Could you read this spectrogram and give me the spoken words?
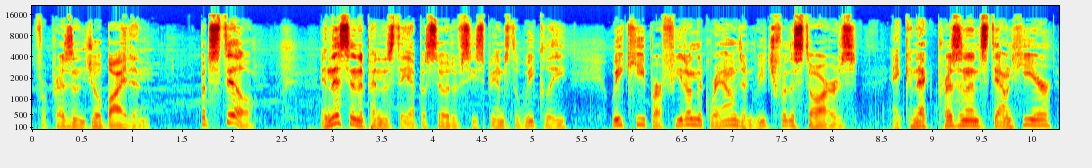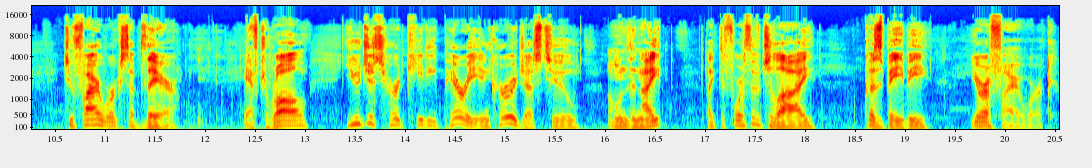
for President Joe Biden. But still, in this Independence Day episode of C SPAN's The Weekly, we keep our feet on the ground and reach for the stars and connect presidents down here to fireworks up there. After all, you just heard Katy Perry encourage us to own the night like the 4th of July, because, baby, you're a firework.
